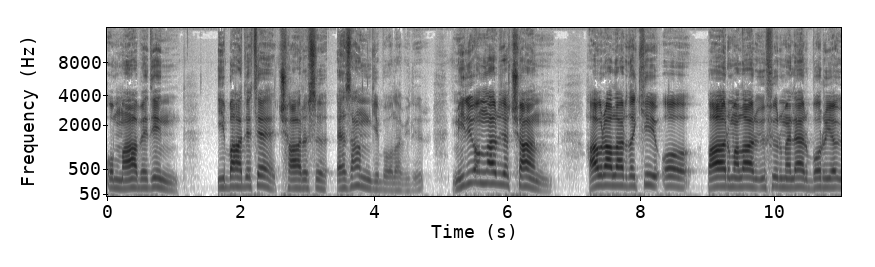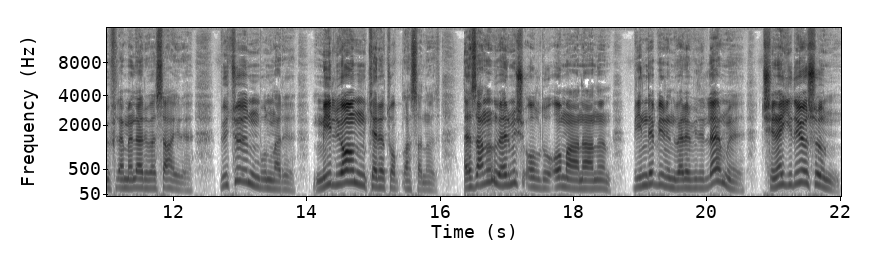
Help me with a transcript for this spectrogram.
o mabedin ibadete çağrısı ezan gibi olabilir? Milyonlarca çan, havralardaki o bağırmalar, üfürmeler, boruya üflemeler vesaire. Bütün bunları milyon kere toplasanız, ezanın vermiş olduğu o mananın binde birini verebilirler mi? Çin'e gidiyorsun,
